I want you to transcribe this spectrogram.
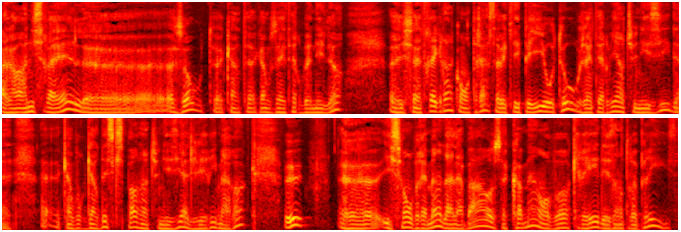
Alors, en Israël, euh, eux autres, quand, quand vous intervenez là, euh, c'est un très grand contraste avec les pays autour. J'interviens en Tunisie. quand vous regardez ce qui se passe en Tunisie, Algérie, Maroc, eux, euh, ils sont vraiment dans la base de comment on va créer des entreprises?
